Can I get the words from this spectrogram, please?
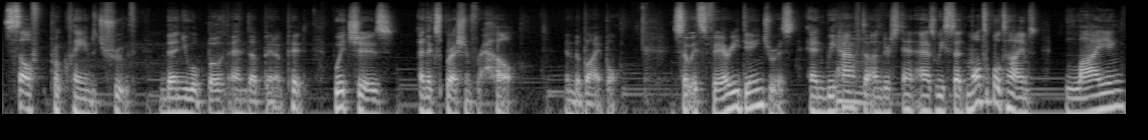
self proclaimed truth, then you will both end up in a pit, which is an expression for hell in the Bible. So it's very dangerous. And we have to hmm. understand, as we said multiple times, lying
